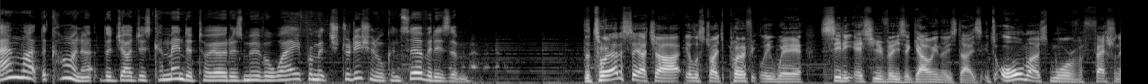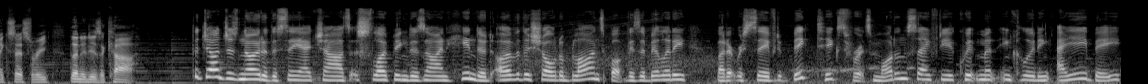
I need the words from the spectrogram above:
and like the Kona, the judges commended Toyota's move away from its traditional conservatism. The Toyota CHR illustrates perfectly where city SUVs are going these days. It's almost more of a fashion accessory than it is a car. The judges noted the CHR's sloping design hindered over the shoulder blind spot visibility, but it received big ticks for its modern safety equipment, including AEB,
